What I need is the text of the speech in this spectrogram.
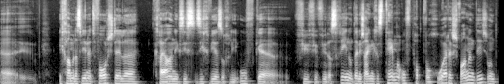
Äh, ich kann mir das wie nicht vorstellen, keine Ahnung, sich, wie so ein bisschen aufgeben für, für, für das Kind. Und dann ist eigentlich ein Thema aufgepoppt, das hure spannend ist. Und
